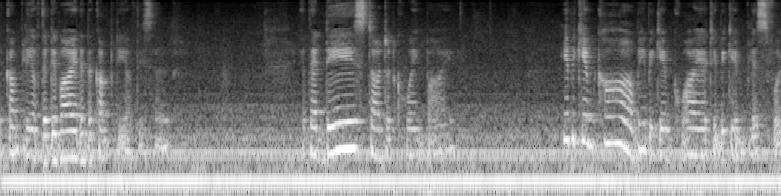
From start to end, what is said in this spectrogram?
the company of the divine and the company of the self. And then days started going by. He became calm, he became quiet, he became blissful.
